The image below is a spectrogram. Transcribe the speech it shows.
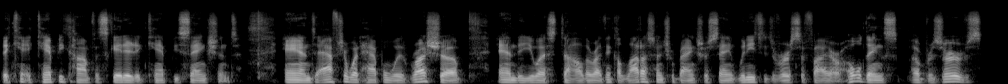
they can't, it can't be confiscated, it can't be sanctioned. And and after what happened with Russia and the US dollar, I think a lot of central banks are saying we need to diversify our holdings of reserves.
